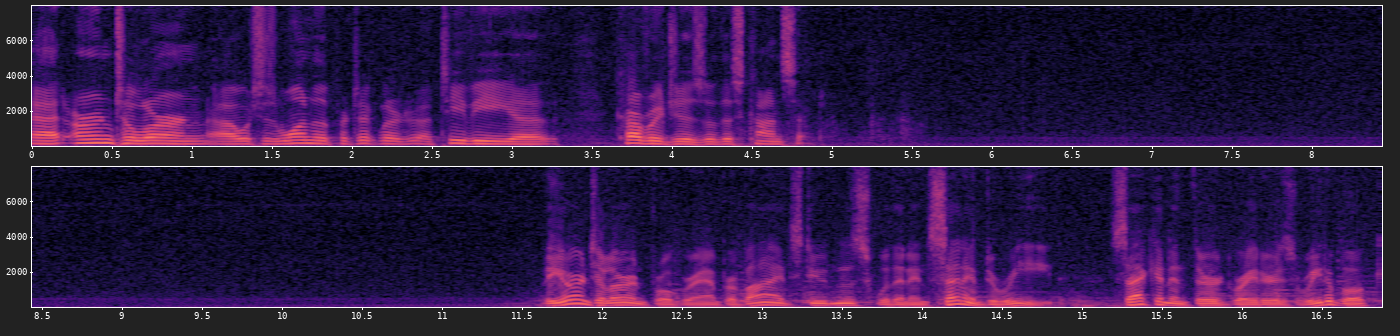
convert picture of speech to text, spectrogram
at Earn to Learn, uh, which is one of the particular uh, TV uh, coverages of this concept. The Earn to Learn program provides students with an incentive to read. Second and third graders read a book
